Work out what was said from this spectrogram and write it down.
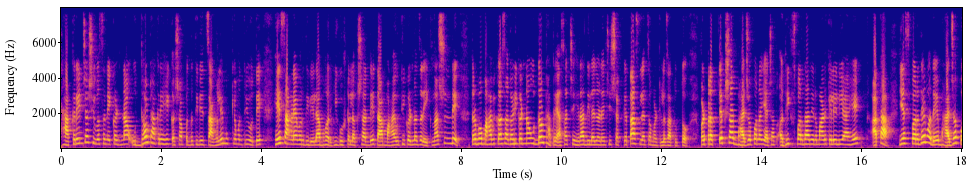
ठाकरेंच्या शिवसेनेकडनं उद्धव ठाकरे हे कशा पद्धतीने चांगले मुख्यमंत्री होते हे सांगण्यावर दिलेला भर ही गोष्ट लक्षात देता महायुतीकडनं जर एकनाथ शिंदे तर मग महाविकास आघाडीकडनं उद्धव ठाकरे असा चेहरा दिला जाण्याची शक्यता असल्याचं म्हटलं जात होतं. पण प्रत्यक्षात भाजप भाजपनं याच्यात अधिक स्पर्धा निर्माण केलेली आहे. आता या स्पर्धेमध्ये भाजप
